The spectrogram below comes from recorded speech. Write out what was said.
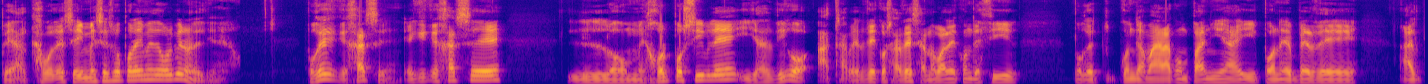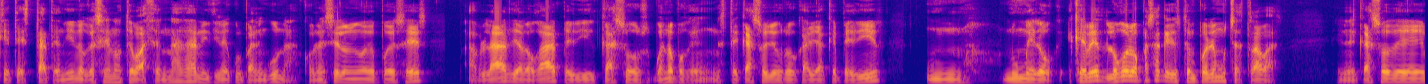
pero al cabo de seis meses o por ahí me devolvieron el dinero. Porque hay que quejarse. Hay que quejarse lo mejor posible y ya digo, a través de cosas de esas. No vale con decir, porque con llamar a la compañía y poner verde al que te está atendiendo, que ese no te va a hacer nada ni tiene culpa ninguna. Con ese lo único que puedes es hablar, dialogar, pedir casos, bueno, porque en este caso yo creo que había que pedir un número. Es que ver, luego lo pasa que ellos te ponen muchas trabas. En el caso de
